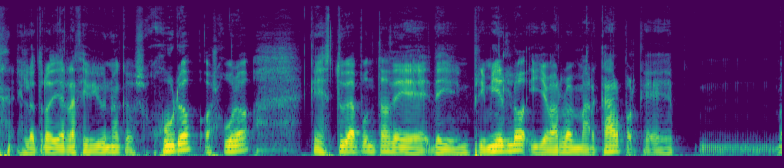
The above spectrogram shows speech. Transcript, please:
el otro día recibí uno que os juro, os juro, que estuve a punto de, imprimirlo y llevarlo a enmarcar porque, mm,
